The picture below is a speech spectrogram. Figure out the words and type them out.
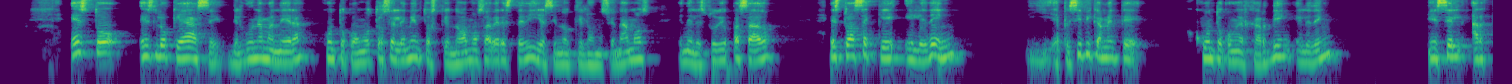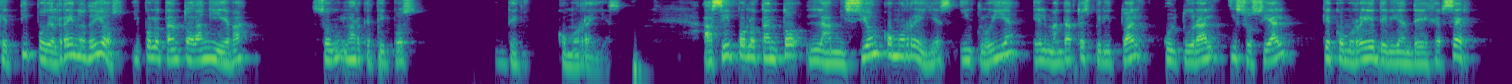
Esto es lo que hace, de alguna manera, junto con otros elementos que no vamos a ver este día, sino que lo mencionamos en el estudio pasado, esto hace que el Edén, y específicamente junto con el jardín, el Edén, es el arquetipo del reino de Dios, y por lo tanto Adán y Eva son los arquetipos de como reyes. Así, por lo tanto, la misión como reyes incluía el mandato espiritual, cultural y social que como reyes debían de ejercer.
